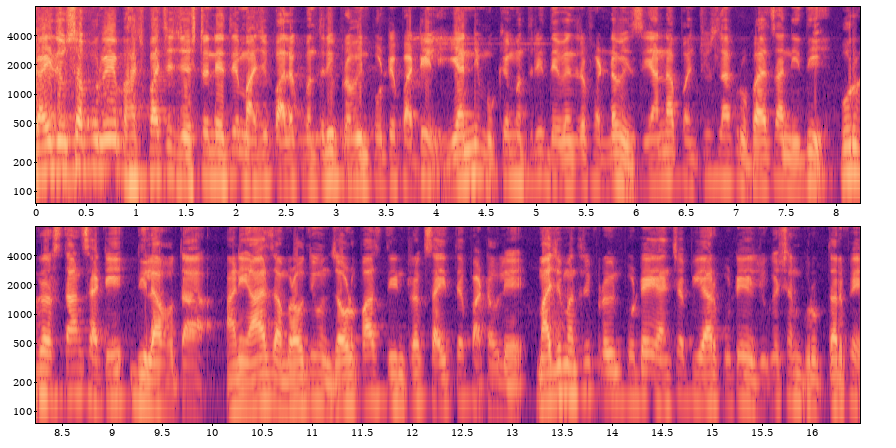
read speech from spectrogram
काही दिवसापूर्वी भाजपाचे ज्येष्ठ नेते माजी पालकमंत्री प्रवीण पोटे पाटील यांनी मुख्यमंत्री देवेंद्र फडणवीस यांना पंचवीस लाख रुपयाचा निधी पूरग्रस्तांसाठी दिला होता. आणि आज अमरावतीहून जवळपास तीन ट्रक साहित्य पाठवले. माजी मंत्री प्रवीण पुटे यांच्या पी आर पुटे एज्युकेशन ग्रुपतर्फे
